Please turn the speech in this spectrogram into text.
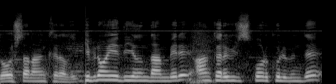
Doğuştan Ankaralıyım. 2017 yılından beri Ankara Gücü Spor Kulübü'nde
